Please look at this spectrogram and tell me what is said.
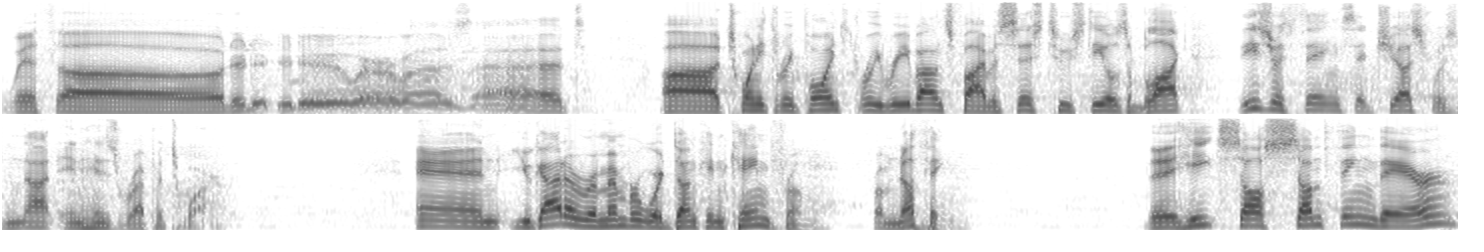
With, uh, where was that? Uh, 23 points, three rebounds, five assists, two steals, a block. These are things that just was not in his repertoire. And you got to remember where Duncan came from from nothing. The Heat saw something there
